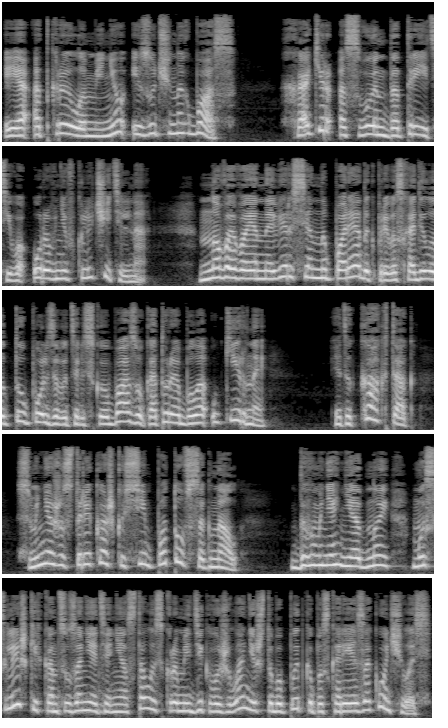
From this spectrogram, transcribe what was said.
Я открыла меню изученных баз. Хакер освоен до третьего уровня включительно. Новая военная версия на порядок превосходила ту пользовательскую базу, которая была у Кирны. Это как так? С меня же старикашка семь потов согнал. Да у меня ни одной мыслишки к концу занятия не осталось, кроме дикого желания, чтобы пытка поскорее закончилась.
